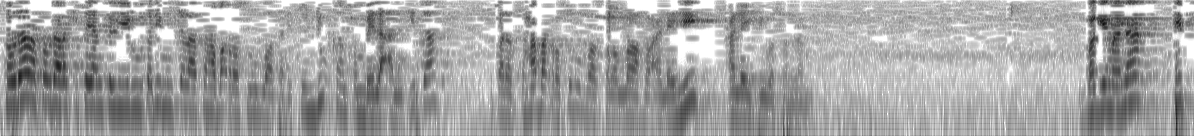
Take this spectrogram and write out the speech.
saudara-saudara kita yang keliru tadi mencela sahabat Rasulullah tadi. Tunjukkan pembelaan kita kepada sahabat Rasulullah Sallallahu Alaihi Alaihi Wasallam. Bagaimana tips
